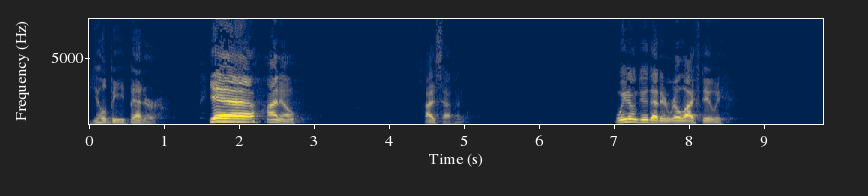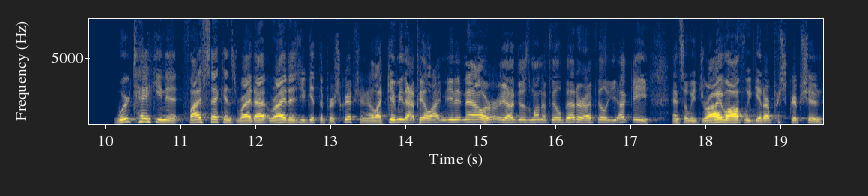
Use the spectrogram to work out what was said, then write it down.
you'll be better. Yeah, I know. I just haven't. We don't do that in real life, do we? We're taking it five seconds right out, right as you get the prescription. You're like, give me that pill. I need it now. Hurry. I just want to feel better. I feel yucky. And so we drive off, we get our prescription,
